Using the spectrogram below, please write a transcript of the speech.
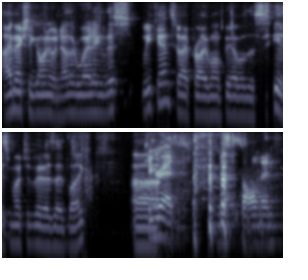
I'm actually going to another wedding this weekend, so I probably won't be able to see as much of it as I'd like. Uh, Congrats, Mr. Solomon.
